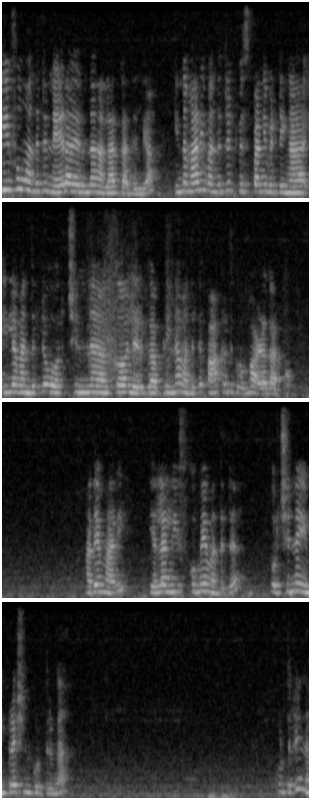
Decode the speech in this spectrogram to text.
லீஃபும் வந்துட்டு நேராக இருந்தால் நல்லா இருக்காது இல்லையா? இந்த மாதிரி வந்துட்டு ட்விஸ்ட் பண்ணி விட்டீங்க. இல்லை வந்துட்டு ஒரு சின்ன கேர்ள் இருக்குது அப்படின்னா வந்துட்டு பார்க்குறதுக்கு ரொம்ப அழகாக இருக்கும். அதே மாதிரி எல்லா லீஃப்க்குமே வந்துட்டு ஒரு சின்ன இம்ப்ரெஷன் கொடுத்துருங்க. கொடுத்துட்டு இந்த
